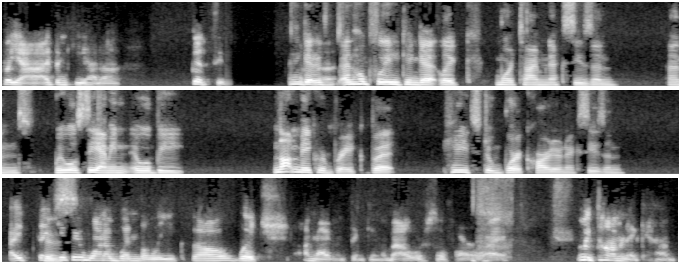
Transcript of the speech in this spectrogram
but yeah, I think he had a good season. He get and hopefully he can get like more time next season, and we will see. I mean, it will be not make or break, but he needs to work harder next season. I think 'Cause- if we want to win the league, though, which I'm not even thinking about, we're so far away. McTominay can't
